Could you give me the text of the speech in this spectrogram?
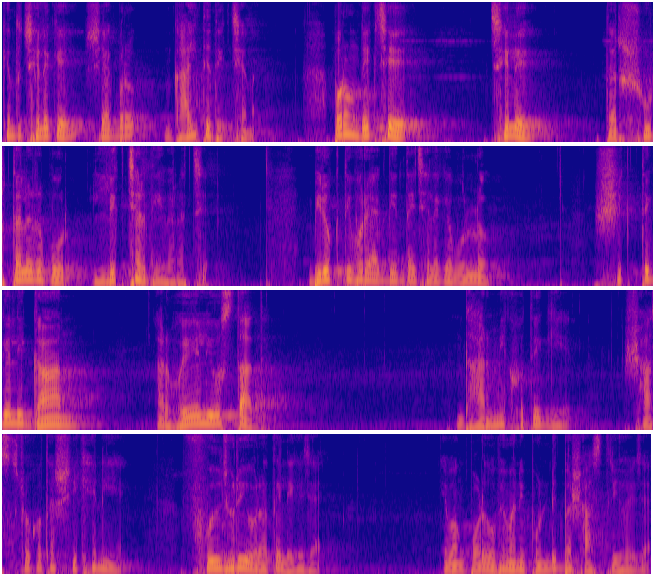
কিন্তু ছেলেকে সে একবারও গাইতে দেখছে না। বরং দেখছে ছেলে তার সুরতালের ওপর লেকচার দিয়ে বেড়াচ্ছে। বিরক্তি ভরে একদিন তাই ছেলেকে বলল, শিখতে গেলি গান, আর হয়ে এলি ওস্তাদ। ধার্মিক হতে গিয়ে শাস্ত্র কথা শিখে নিয়ে ফুলঝুরি ওড়াতে লেগে যায় এবং পরে অভিমানী পণ্ডিত বা শাস্ত্রী হয়ে যায়।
